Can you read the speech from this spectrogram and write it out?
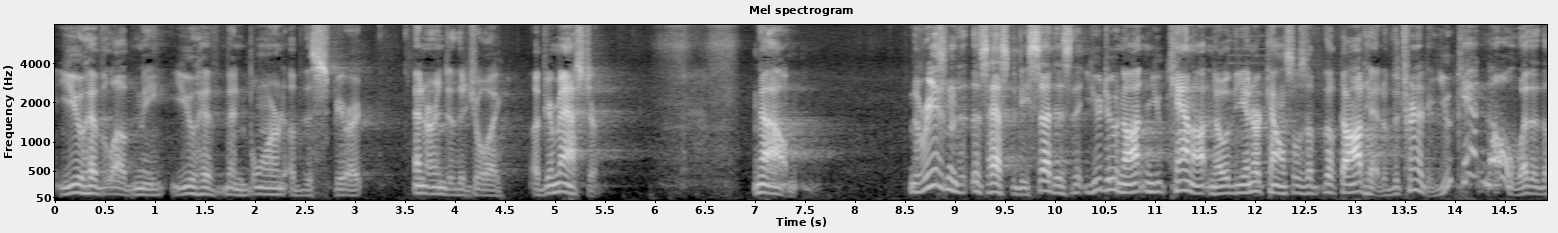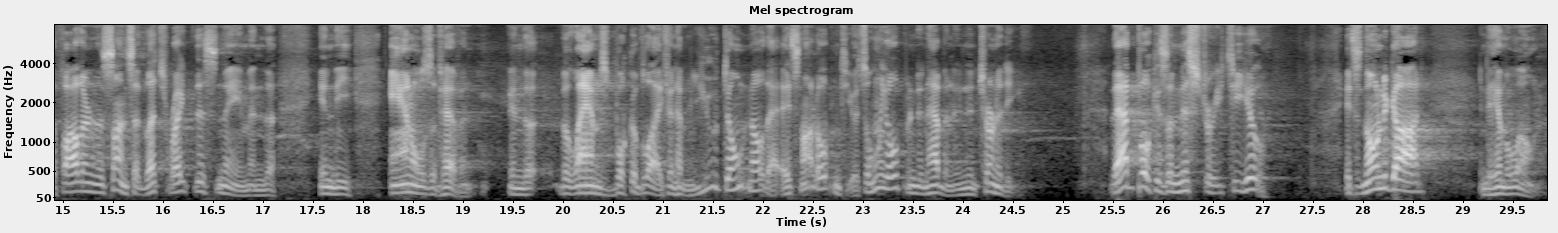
You have loved me. You have been born of the Spirit. Enter into the joy of your master. Now, the reason that this has to be said is that you do not and you cannot know the inner counsels of the Godhead, of the Trinity. You can't know whether the Father and the Son said, let's write this name in the, in the annals of heaven, in the, the Lamb's book of life in heaven. You don't know that. It's not open to you, it's only opened in heaven, in eternity. That book is a mystery to you. It's known to God and to Him alone.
